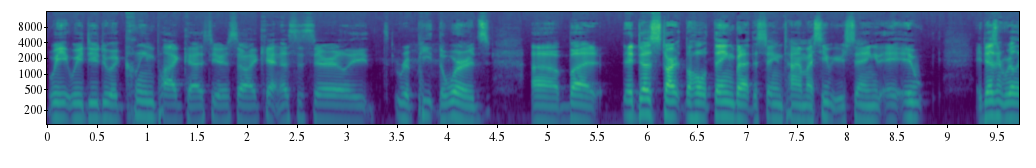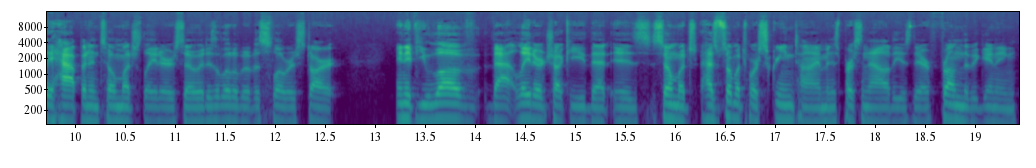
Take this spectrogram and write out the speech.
We we do do a clean podcast here, so I can't necessarily repeat the words. Uh, but it does start the whole thing. But at the same time, I see what you're saying. It, it it doesn't really happen until much later, so it is a little bit of a slower start. And if you love that later Chucky, that is so much has so much more screen time, and his personality is there from the beginning.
